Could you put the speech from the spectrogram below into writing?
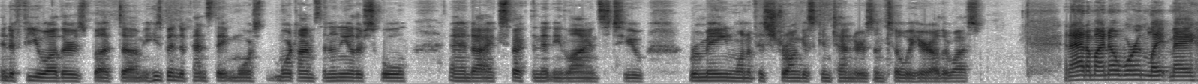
and a few others, but um, he's been to Penn State more more times than any other school and I expect the Nittany Lions to remain one of his strongest contenders until we hear otherwise. And Adam, I know we're in late May,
